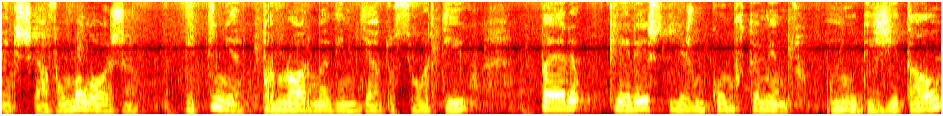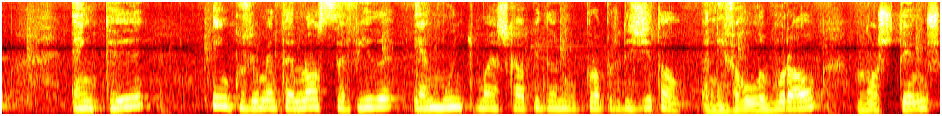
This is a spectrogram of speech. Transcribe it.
em que chegava a uma loja e tinha por norma de imediato o seu artigo, para querer este mesmo comportamento no digital, em que inclusive a nossa vida é muito mais rápida no próprio digital. A nível laboral, nós temos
